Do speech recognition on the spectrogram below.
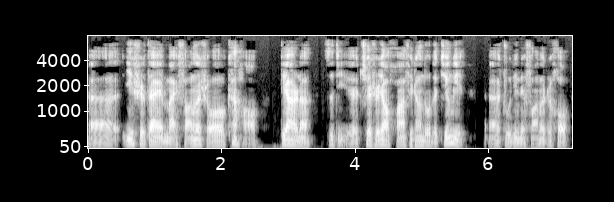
呃，一是在买房子的时候看好，第二呢，自己确实要花非常多的精力，呃，住进这房子之后，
